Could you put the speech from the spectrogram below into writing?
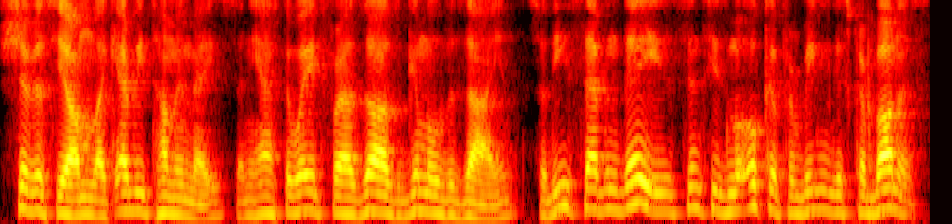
Shivas Yom, like every Tamim Mace, and he has to wait for Azaz Gimel V'Zayin. So these seven days, since he's Ma'ukah from bringing his Karbonis,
